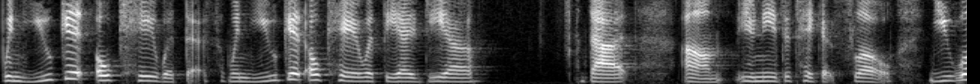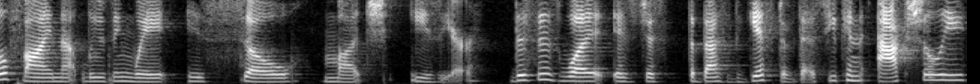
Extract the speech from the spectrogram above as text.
When you get okay with this, when you get okay with the idea that um, you need to take it slow. You will find that losing weight is so much easier. This is what is just the best gift of this. You can actually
